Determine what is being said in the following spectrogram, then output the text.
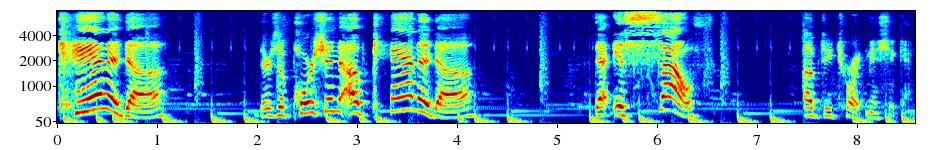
Canada, there's a portion of Canada that is south of Detroit, Michigan.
